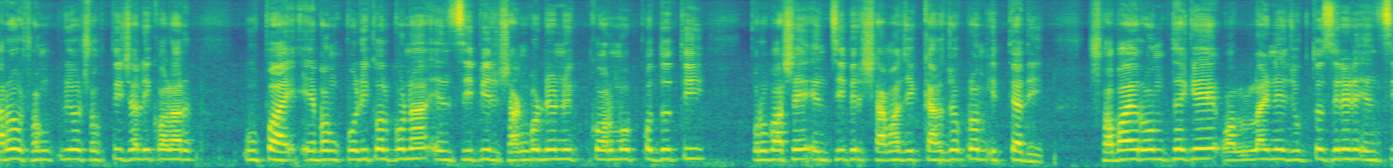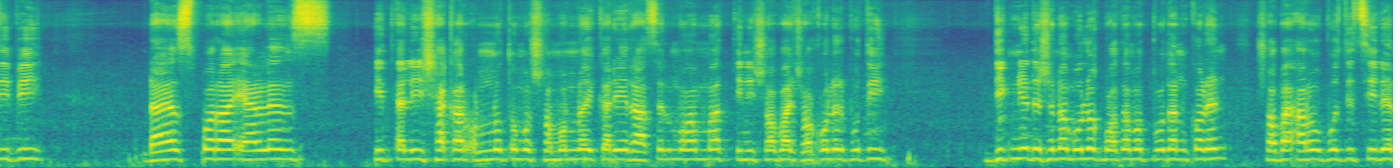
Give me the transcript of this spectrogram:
আরও সক্রিয়, শক্তিশালী করার উপায় এবং পরিকল্পনা। এনসিপির সাংগঠনিক কর্মপদ্ধতি, প্রবাসে এনসিপির সামাজিক কার্যক্রম ইত্যাদি। সবাই রোম থেকে অনলাইনে যুক্ত ছিলেন এনসিপি, ডায়াসপরা এয়ারলাইন্স, ইতালি শাখার অন্যতম সমন্বয়কারী রাসেল মোহাম্মদ। তিনি সবাই সকলের প্রতি দিক নির্দেশনামূলক মতামত প্রদান করেন। সবাই আরও উপস্থিত ছিলেন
